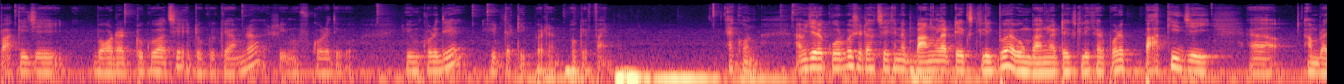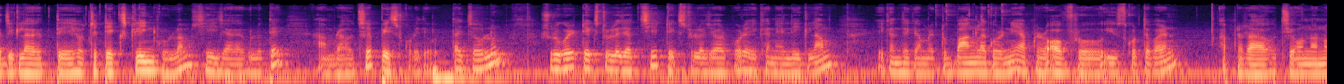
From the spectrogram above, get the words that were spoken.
বাকি যেই বর্ডারটুকু আছে, এটুকুকে আমরা রিমুভ করে দেব। রিমুভ করে দিয়ে hit the tick button okay fine এখন আমি যেটা করব সেটা হচ্ছে এখানে বাংলা টেক্সট লিখব এবং বাংলা টেক্সট লেখার পরে বাকি যেই আমরা যেগুলাতে হচ্ছে টেক্সট ক্লিন করলাম, সেই জায়গাগুলোতে আমরা হচ্ছে পেস্ট করে দেবো। তাই চলুন শুরু করে। টেক্সট টুলে যাচ্ছি। টেক্সট টুলে যাওয়ার পরে এখানে লিখলাম। এখান থেকে আমরা একটু বাংলা করে নিই। আপনারা অভ্র ইউজ করতে পারেন। আপনারা হচ্ছে অন্যান্য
